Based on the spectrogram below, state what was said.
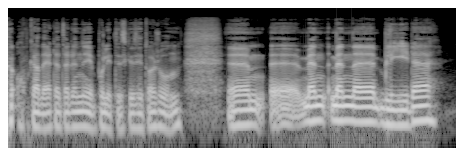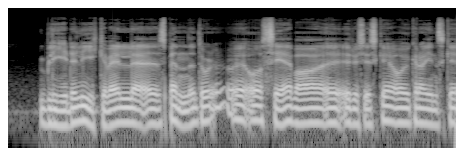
oppgradert etter den nye politiske situasjonen. Eh, men, men blir det blir det likevel eh, spennende, tror du, eh, å se hva eh, russiske og ukrainske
